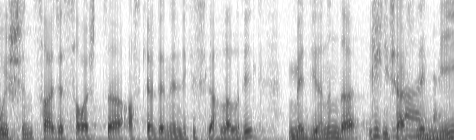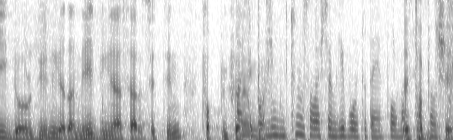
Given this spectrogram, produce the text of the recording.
bu işin sadece savaşta askerlerin elindeki silahlarla değil, medyanın da işin Gücü, içerisinde aynen. neyi gördüğünü ya da neyi dünyaya servis ettiğinin çok büyük önemi Artık var. bizim bütün bu savaşların bir boyutu da enformasyon E, tabii savaşı. ki.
